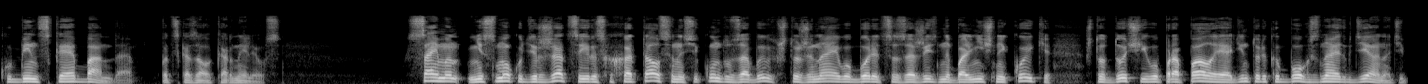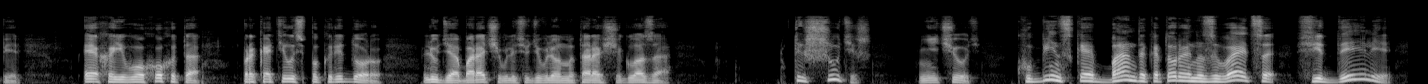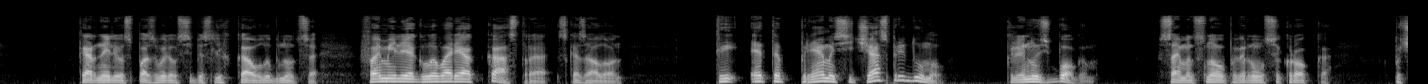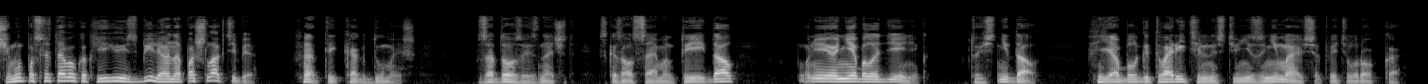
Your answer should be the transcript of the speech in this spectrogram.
Кубинская банда, подсказал Корнелиус. Саймон не смог удержаться и расхохотался, на секунду забыв, что жена его борется за жизнь на больничной койке, что дочь его пропала, и один только Бог знает, где она теперь. Эхо его хохота прокатилось по коридору. Люди оборачивались, удивленно тараща глаза — ты шутишь? Ничуть. Кубинская банда, которая называется Фидели? Корнелиус позволил себе слегка улыбнуться. «Фамилия главаря Кастро», — сказал он. «Ты это прямо сейчас придумал?» «Клянусь богом». Саймон снова повернулся к Рокко. «Почему после того, как ее избили, она пошла к тебе?» «А ты как думаешь?» «За дозой, значит», — сказал Саймон. «Ты ей дал?» «У нее не было денег». То есть не дал. Я благотворительностью не занимаюсь, ответил Рокко.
